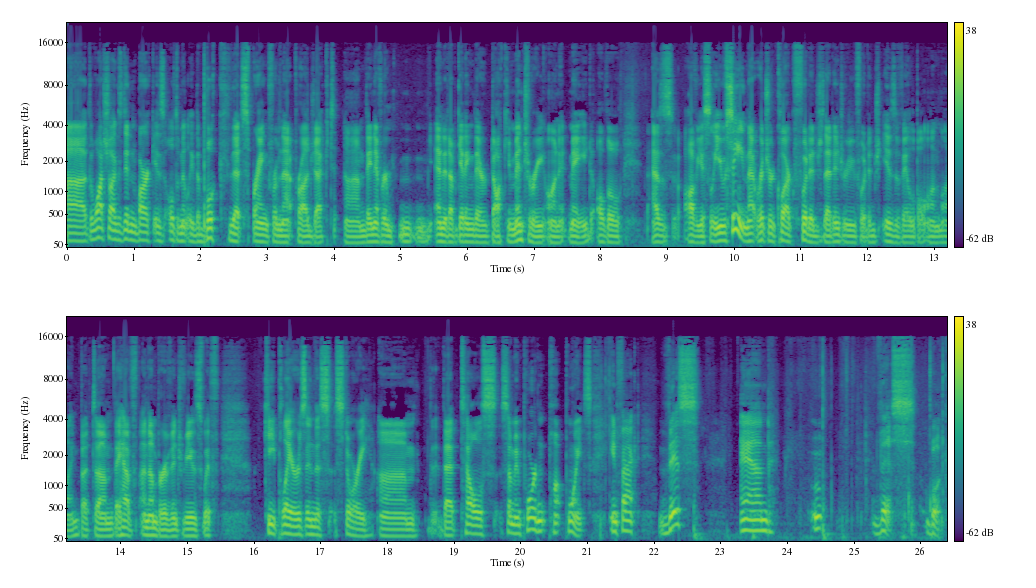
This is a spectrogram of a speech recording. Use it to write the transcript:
uh, the Watchdogs Didn't Bark is ultimately the book that sprang from that project. Um, they never ended up getting their documentary on it made, although, as obviously you've seen, that Richard Clarke footage, that interview footage, is available online. But um, they have a number of interviews with key players in this story um, th- that tells some important po- points. In fact, this and ooh, this book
